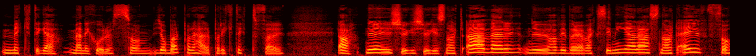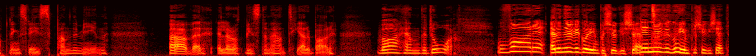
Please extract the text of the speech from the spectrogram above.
mäktiga människor som jobbar på det här på riktigt. För ja, nu är ju 2020 snart över, nu har vi börjat vaccinera, snart är ju förhoppningsvis pandemin över, eller åtminstone hanterbar. Vad händer då? Och var. Är det nu vi går in på 2021? Det är nu vi går in på 2021.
